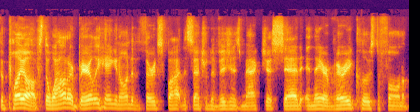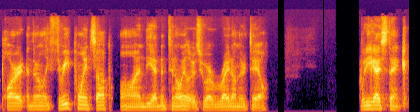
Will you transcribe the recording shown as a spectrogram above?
the playoffs. The Wild are barely hanging on to the third spot in the Central Division, as Mac just said, and they are very close to falling apart. And they're only three points up on the Edmonton Oilers, who are right on their tail. What do you guys think?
